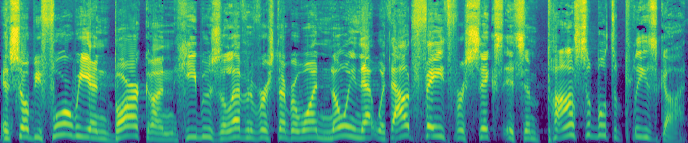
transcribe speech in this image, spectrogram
And so, before we embark on Hebrews 11, verse number 1, knowing that without faith, verse 6, it's impossible to please God,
